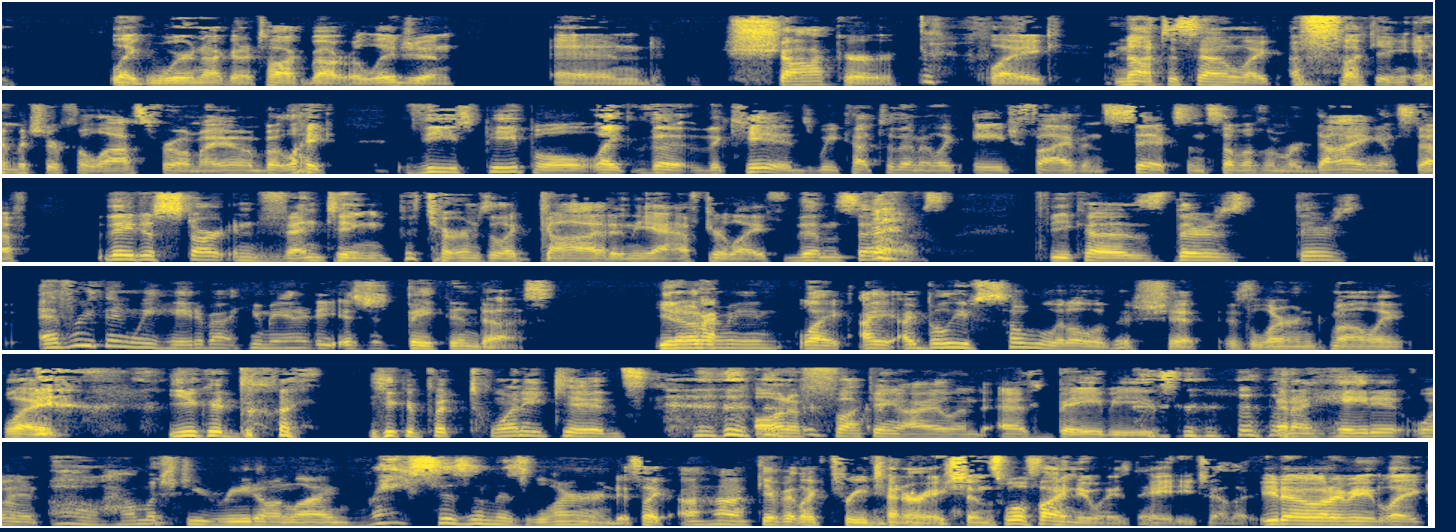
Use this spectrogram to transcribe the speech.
like we're not going to talk about religion and shocker like not to sound like a fucking amateur philosopher on my own, but like these people, like the the kids, we cut to them at like age five and six, and some of them are dying and stuff. They just start inventing the terms of like God and the afterlife themselves, because there's there's everything we hate about humanity is just baked into us. You know what right. I mean? Like I, I believe so little of this shit is learned, Molly. Like you could you could put 20 kids on a fucking island as babies and i hate it when oh how much do you read online racism is learned it's like uh-huh give it like three generations we'll find new ways to hate each other you know what i mean like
